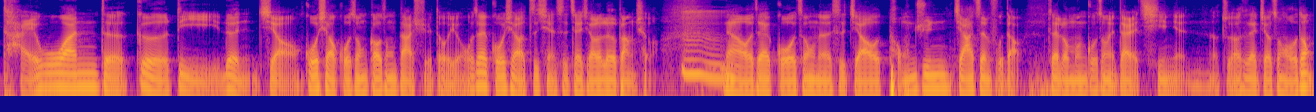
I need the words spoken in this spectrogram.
台湾的各地任教，国小、国中、高中、大学都有。我在国小之前是在教乐棒球，嗯，那我在国中呢是教童军加。政辅导在龙门国中也待了七年，主要是在教中活动。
